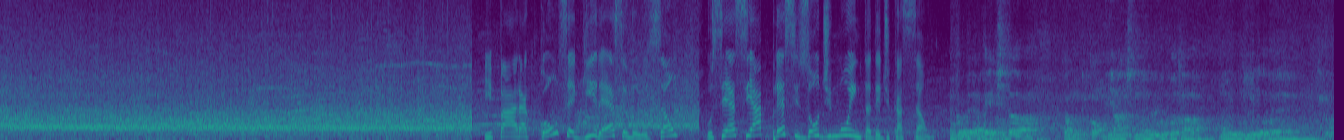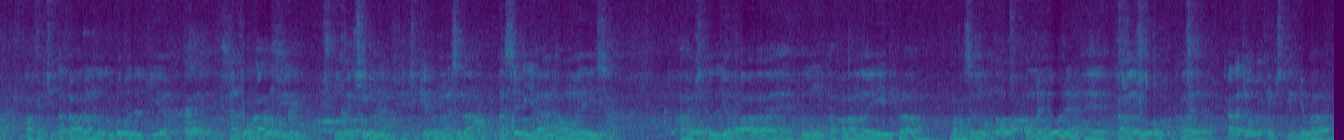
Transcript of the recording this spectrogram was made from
E para conseguir essa evolução, o CSA precisou de muita dedicação. A gente está tá muito confiante, né? o grupo está muito unido. É a gente está trabalhando duro todo dia, é, focado no objetivo, né? A gente quer permanecer na, na Série A, então é isso. A gente todo dia fala, é, todo mundo está falando aí para fazer o melhor, né? É, cada jogo, cada, cada jogo que a gente tem que jogar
